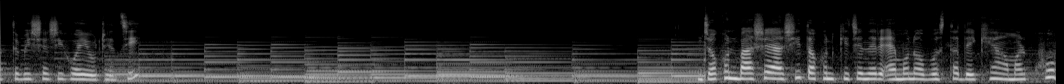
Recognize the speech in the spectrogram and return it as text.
আত্মবিশ্বাসী হয়ে উঠেছি। যখন বাসায় আসি, তখন কিচেনের এমন অবস্থা দেখে আমার খুব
